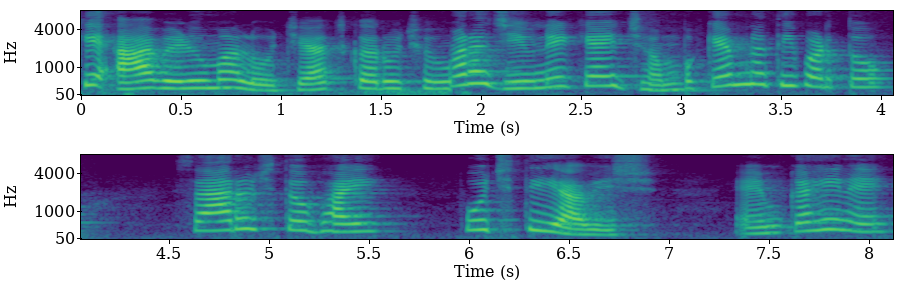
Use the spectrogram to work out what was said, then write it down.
કે આ વેળુમાં લોચ્યા જ કરું છું. મારા જીવને ક્યાંય જંપ કેમ નથી પડતો? સારું જ તો ભાઈ, પૂછતી આવીશ. એમ કહીને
